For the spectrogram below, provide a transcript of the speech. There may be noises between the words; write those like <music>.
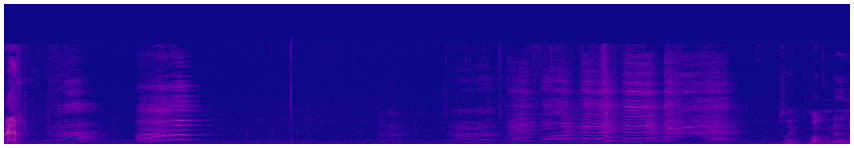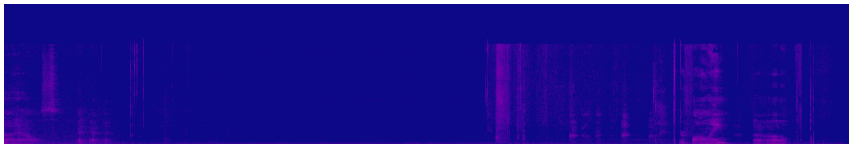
Ah. Like, welcome to the nut house. <laughs> You're falling. Uh-oh.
